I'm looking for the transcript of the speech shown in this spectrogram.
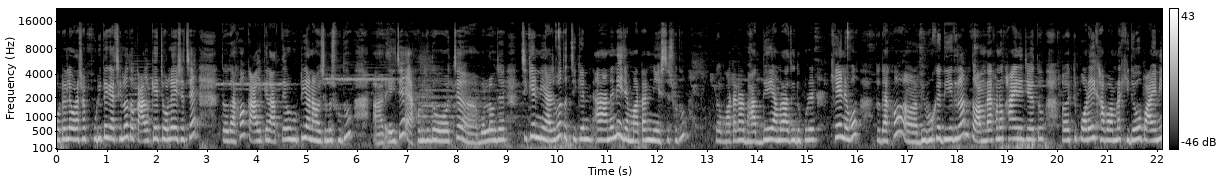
হোটেলে ওরা সব পুরীতে গেছিল, তো কালকে চলে এসেছে। তো দেখো, কালকে রাতেও রুটি আনা হয়েছিল শুধু। আর এই যে, এখন কিন্তু ও হচ্ছে বললাম যে চিকেন নিয়ে আসব। তো চিকেন আর আনেনি যে মাটন নিয়ে এসছে শুধু। তো মাটন আর ভাত দিয়ে আমরা আজকে দুপুরে খেয়ে নেব। তো দেখো বিভুকে দিয়ে দিলাম। তো আমরা এখনও খাইনি, যেহেতু একটু পরেই খাব। আমরা খিদেও পাইনি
